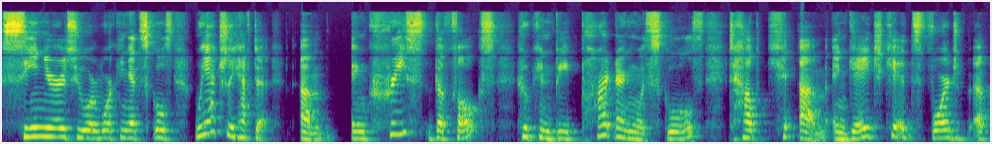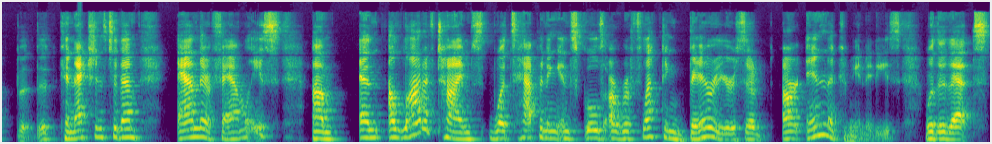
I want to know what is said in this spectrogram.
seniors who are working at schools, we actually have to um, increase the folks who can be partnering with schools to help um, engage kids, forge uh, connections to them, and their families. Um, and a lot of times, what's happening in schools are reflecting barriers that are in the communities, whether that's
